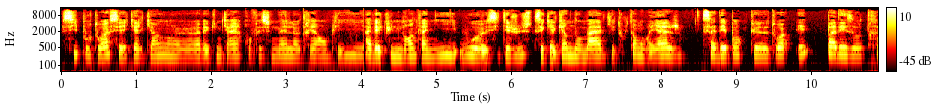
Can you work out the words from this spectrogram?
Si pour toi c'est quelqu'un euh, avec une carrière professionnelle très remplie, avec une grande famille, ou euh, si t'es juste c'est quelqu'un de nomade qui est tout le temps en voyage, ça dépend que de toi et des autres.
